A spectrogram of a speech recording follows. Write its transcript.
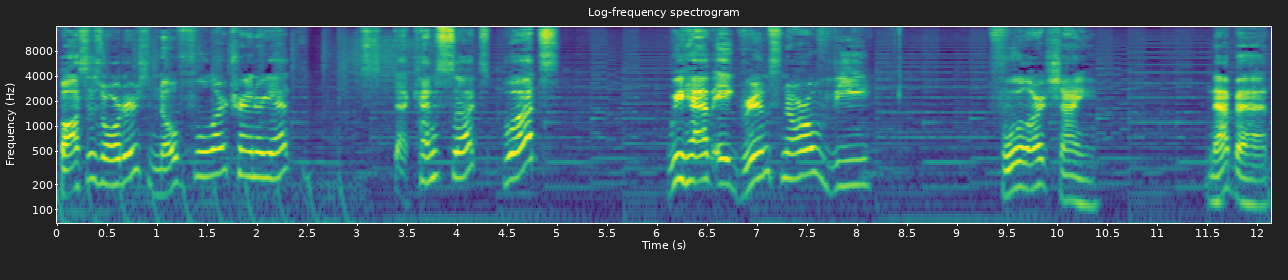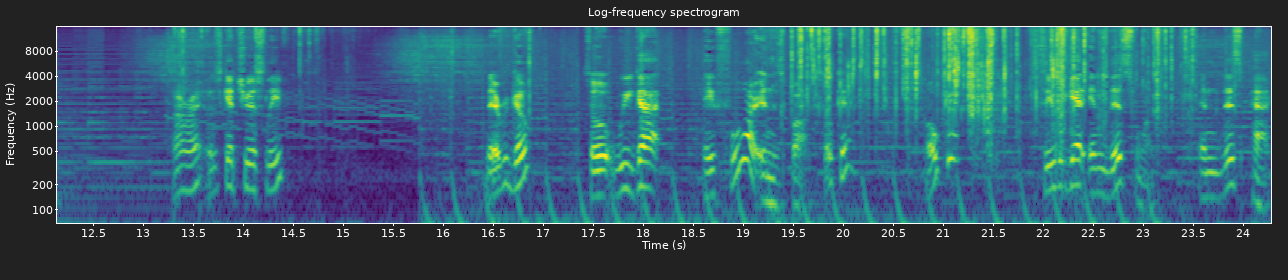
Boss's Orders. No Full Art Trainer yet. That kind of sucks, but we have a Grimmsnarl V Full art shiny. Not bad. Alright, let's get you asleep. There we go. So we got a full art in this box. Okay. Okay. See what we get in this one. In this pack.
